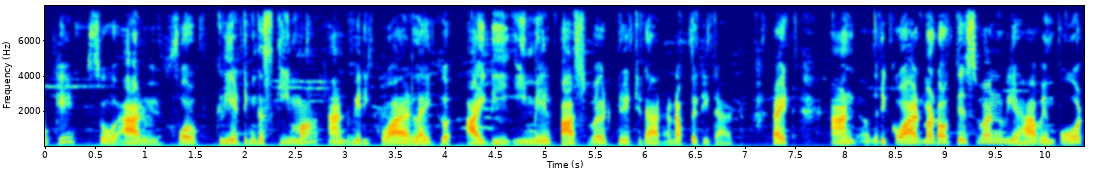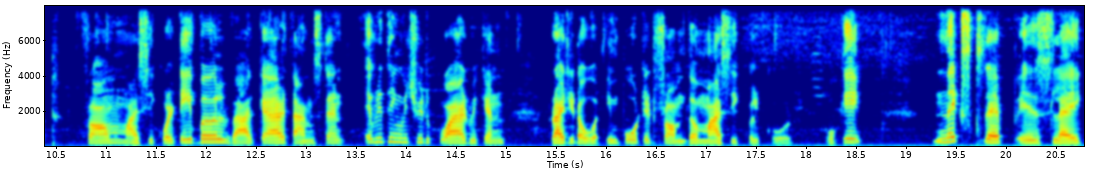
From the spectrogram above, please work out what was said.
okay so add for creating the schema and we require like uh, id email password created at and updated at right? And the requirement of this one we have import from mysql table varchar timestamp everything which we required we can write it over import it from the mysql code okay? Next step is like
